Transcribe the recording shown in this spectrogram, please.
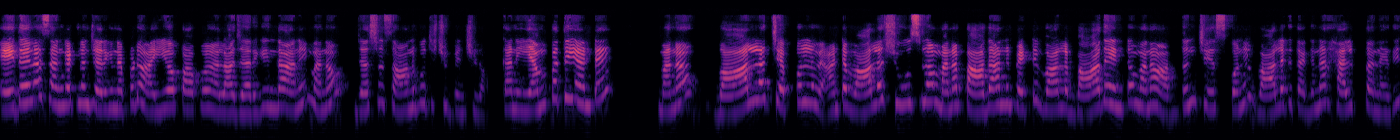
ఏదైనా సంఘటన జరిగినప్పుడు అయ్యో పాపం అలా జరిగిందా అని మనం జస్ట్ సానుభూతి చూపించడం. కానీ ఎంపతి అంటే మనం వాళ్ళ చెప్పులను అంటే వాళ్ళ షూస్లో మన పాదాన్ని పెట్టి వాళ్ళ బాధ ఏంటో మనం అర్థం చేసుకొని వాళ్ళకి తగిన హెల్ప్ అనేది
